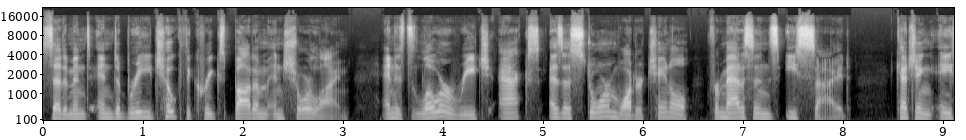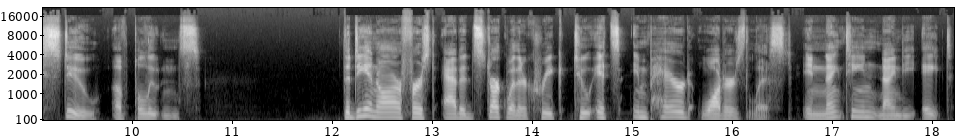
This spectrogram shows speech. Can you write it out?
Sediment and debris choke the creek's bottom and shoreline, and its lower reach acts as a stormwater channel for Madison's east side, catching a stew of pollutants. The DNR first added Starkweather Creek to its impaired waters list in 1998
